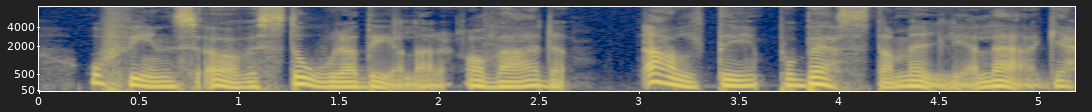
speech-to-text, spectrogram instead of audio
och finns över stora delar av världen. Alltid på bästa möjliga läge.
